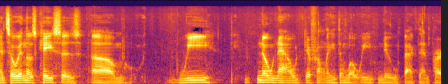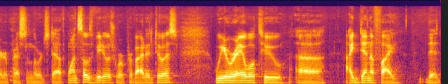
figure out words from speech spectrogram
And so in those cases, um, we know now differently than what we knew back then prior to Preston Lord's death. Once those videos were provided to us, we were able to uh, identify that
